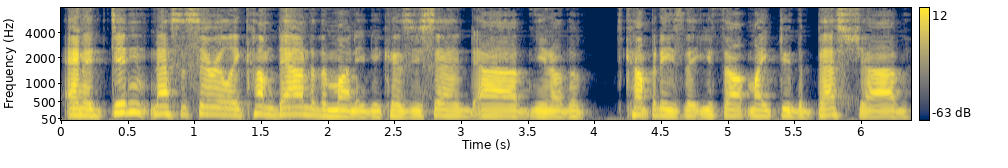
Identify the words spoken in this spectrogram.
And it didn't necessarily come down to the money because you said, uh, you know, the companies that you thought might do the best job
